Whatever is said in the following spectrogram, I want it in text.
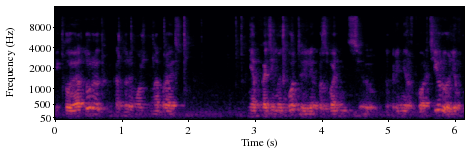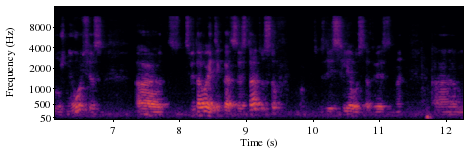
и клавиатура, на которой можно набрать необходимый код или позвонить, например, в квартиру или в нужный офис. А, цветовая индикация статусов, здесь слева, соответственно, а,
